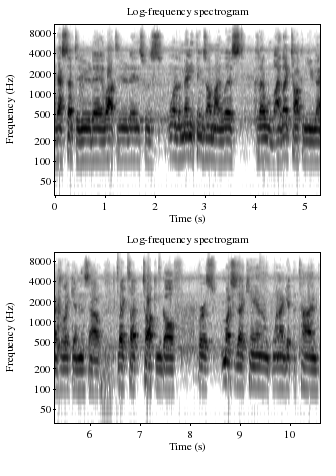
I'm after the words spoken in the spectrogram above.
I got stuff to do today, a lot to do today. This was one of the many things on my list because I, I like talking to you guys. I like getting this out. I like t- talking golf for as much as I can when I get the time.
